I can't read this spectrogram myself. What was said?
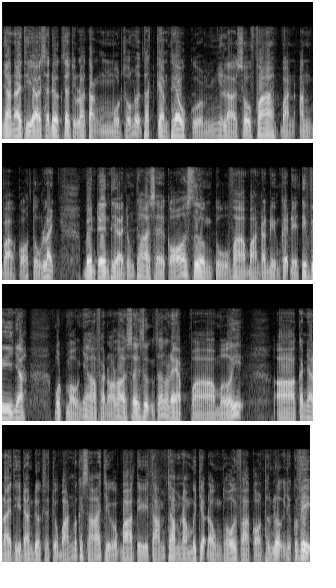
Nhà này thì ờ, sẽ được gia chủ lo tặng một số nội thất kèm theo cũng như là sofa, bàn ăn và có tủ lạnh. Bên trên thì ờ, chúng ta sẽ có giường, tủ và bàn trang điểm kệ để tivi nha. Một mẫu nhà phải nói là xây dựng rất là đẹp và mới. À, căn nhà này thì đang được gia chủ bán với cái giá chỉ có 3 tỷ 850 triệu đồng thôi và còn thương lượng nha quý vị.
